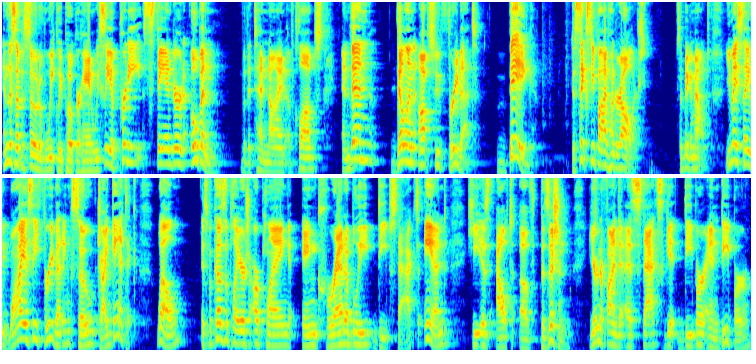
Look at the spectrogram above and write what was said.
In this episode of Weekly Poker Hand, we see a pretty standard open with a 10 9 of clubs, and then Dylan opts to 3 bet. Big to $6,500. It's a big amount. You may say, why is he 3 betting so gigantic? Well, it's because the players are playing incredibly deep stacked and he is out of position. You're going to find that as stacks get deeper and deeper,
